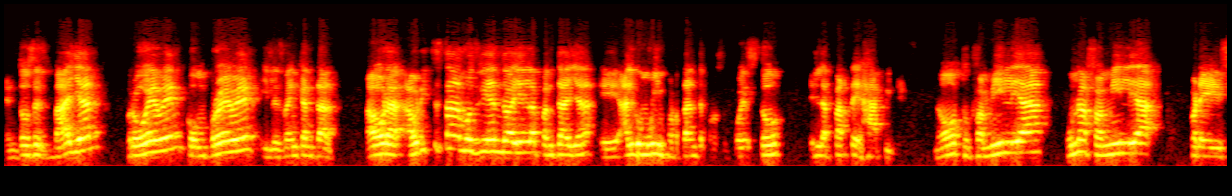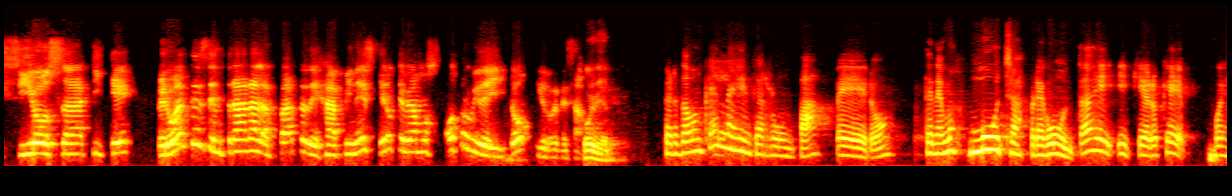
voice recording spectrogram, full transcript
Entonces vayan, prueben, comprueben y les va a encantar. Ahora, ahorita estábamos viendo ahí en la pantalla eh, algo muy importante, por supuesto, es la parte de happiness, ¿no? Tu familia, una familia preciosa, Quique. Pero antes de entrar a la parte de happiness, quiero que veamos otro videíto y regresamos. Muy bien. Perdón que les interrumpa, pero tenemos muchas preguntas y, y quiero que pues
